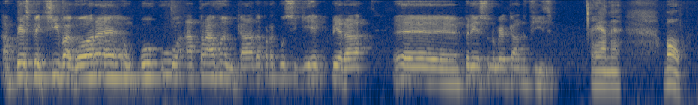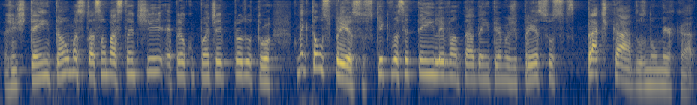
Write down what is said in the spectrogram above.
a perspectiva agora é um pouco atravancada para conseguir recuperar é, preço no mercado físico. É, né? Bom, a gente tem então uma situação bastante é, preocupante aí para o produtor. Como é que estão os preços? O que, que você tem levantado em termos de preços praticados no mercado?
